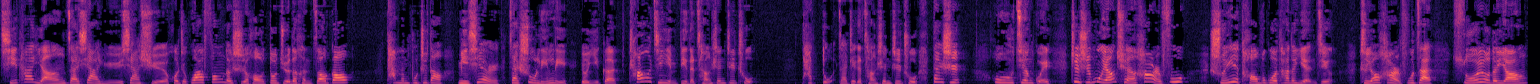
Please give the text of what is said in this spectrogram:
其他羊在下雨、下雪或者刮风的时候都觉得很糟糕。他们不知道米歇尔在树林里有一个超级隐蔽的藏身之处，他躲在这个藏身之处。但是，哦，见鬼！这是牧羊犬哈尔夫，谁也逃不过他的眼睛。只要哈尔夫在，所有的羊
